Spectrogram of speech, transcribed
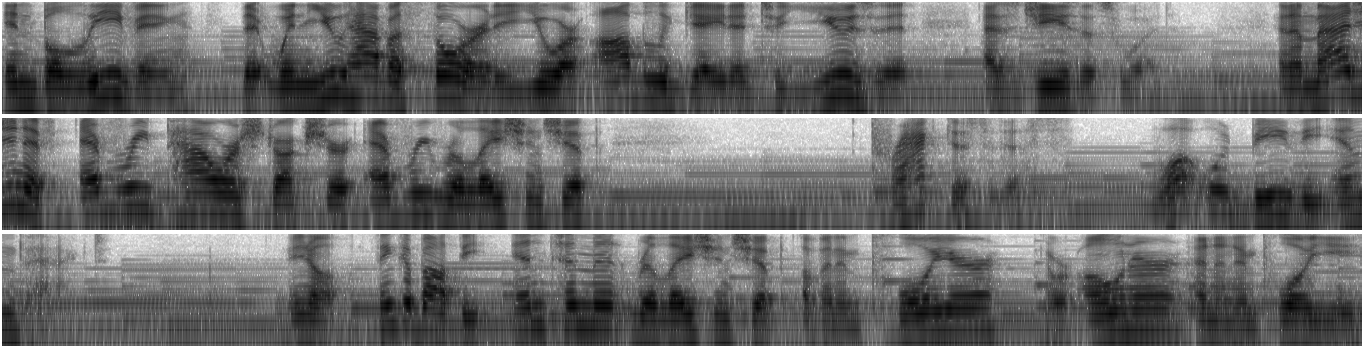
in believing that when you have authority, you are obligated to use it as Jesus would. And imagine if every power structure, every relationship practiced this. What would be the impact? You know, think about the intimate relationship of an employer or owner and an employee.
